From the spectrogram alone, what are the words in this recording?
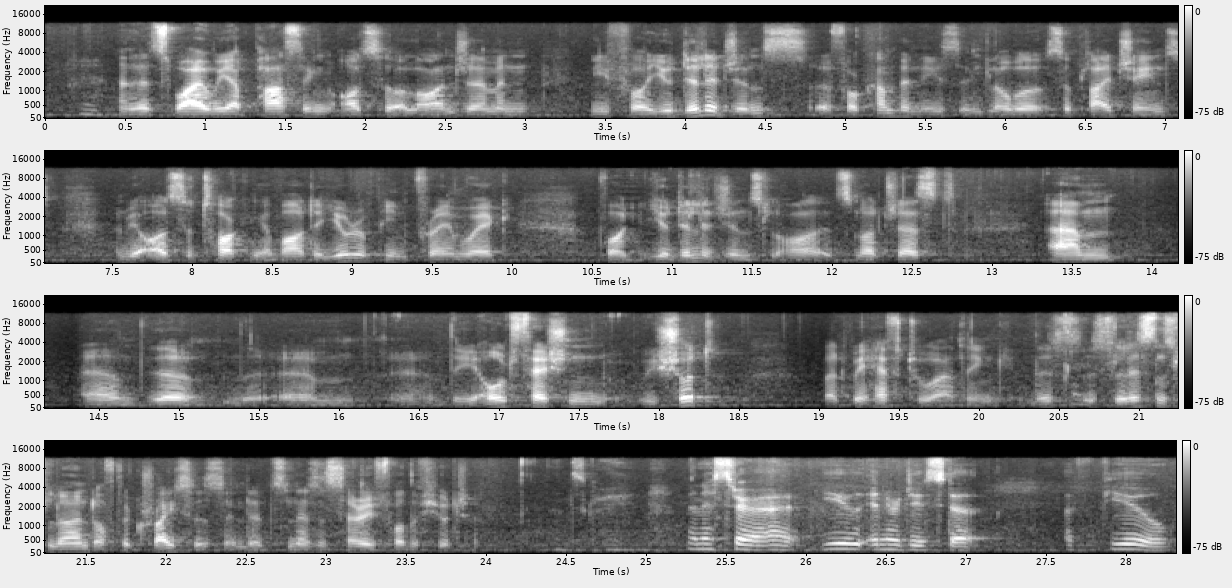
And that's why we are passing also a law in Germany for due diligence uh, for companies in global supply chains. And we're also talking about a European framework for due diligence law. It's not just um, um, the, the, um, uh, the old-fashioned we should, but we have to, I think. This is lessons learned of the crisis, and it's necessary for the future. That's great. Minister, uh, you introduced a few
